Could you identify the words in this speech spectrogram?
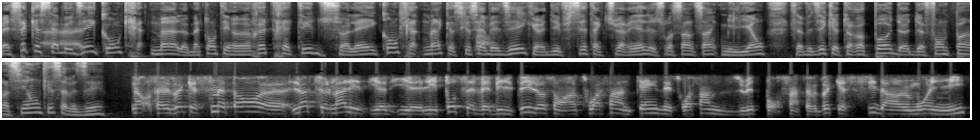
Mais c'est que ça veut euh, dire concrètement, là, mettons, tu es un retraité du soleil, concrètement, qu'est-ce que ça veut dire qu'il y a un déficit actuariel de 65 millions? Ça veut dire que tu n'auras pas de, fonds de pension? Qu'est-ce que ça veut dire? Non, ça veut dire que si, mettons, euh, là, actuellement, les, les taux de solvabilité là, sont entre 75 et 78% Ça veut dire que si dans un mois et demi,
